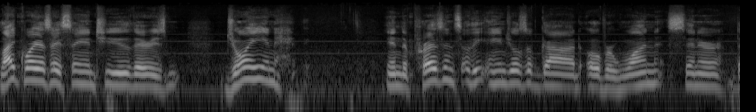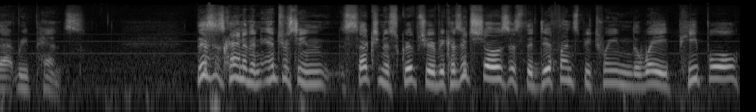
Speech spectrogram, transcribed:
Likewise, I say unto you, there is joy in, in the presence of the angels of God over one sinner that repents. This is kind of an interesting section of scripture because it shows us the difference between the way people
